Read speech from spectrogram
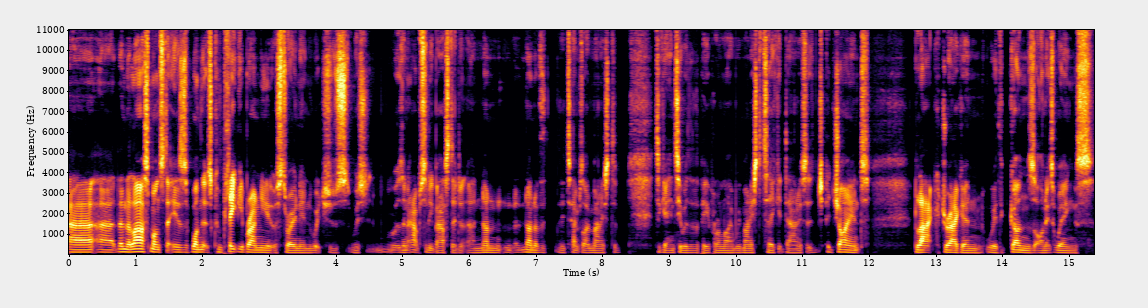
uh, uh, then the last monster is one that's completely brand new that was thrown in, which was which was an absolute bastard, and none none of the, attempts I managed to to get into with other people online, we managed to take it down. It's a, a giant black dragon with guns on its wings.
